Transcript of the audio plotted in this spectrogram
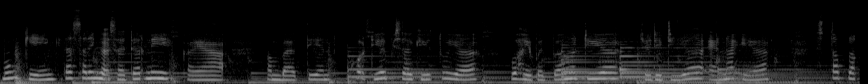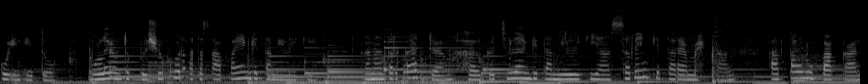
Mungkin kita sering nggak sadar nih kayak membatin kok dia bisa gitu ya? Wah hebat banget dia. Jadi dia enak ya. Stop lakuin itu mulai untuk bersyukur atas apa yang kita miliki karena terkadang hal kecil yang kita miliki yang sering kita remehkan atau lupakan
